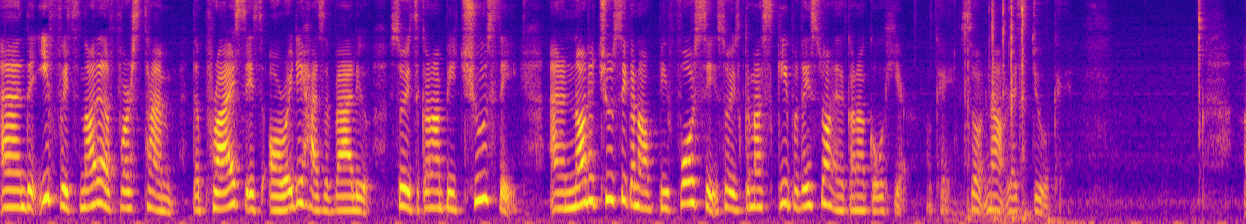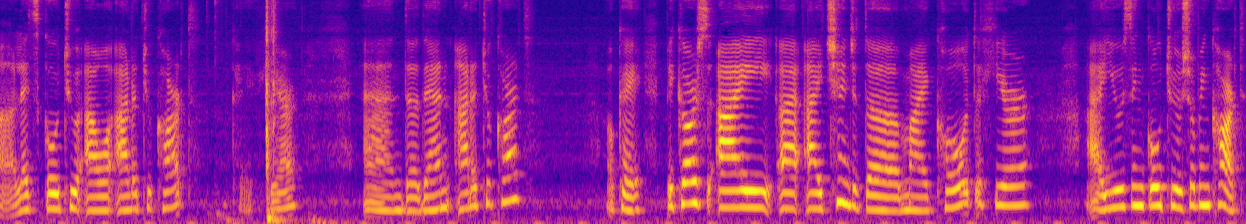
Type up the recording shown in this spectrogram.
And if it's not the first time the price is already has a value so it's gonna be truthy and not truthy gonna be falsy so it's gonna skip this one and it's gonna go here okay? So now let's do okay uh, let's go to our add to cart okay here. And uh, then add to cart okay because I uh, I changed the my code here I using go to your shopping cart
